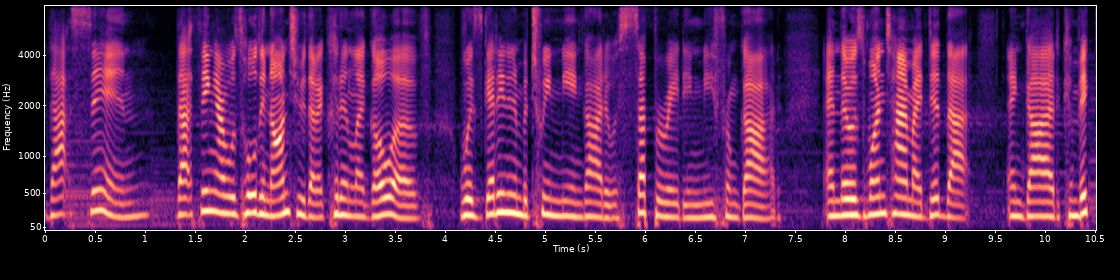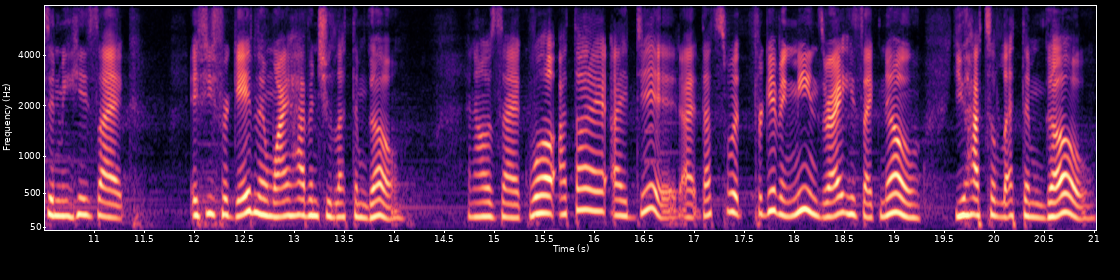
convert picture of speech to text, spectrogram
that sin that thing I was holding on to that I couldn't let go of was getting in between me and God. It was separating me from God. And there was one time I did that, and God convicted me. He's like, If you forgave them, why haven't you let them go? And I was like, Well, I thought I, I did. I, that's what forgiving means, right? He's like, No, you have to let them go.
